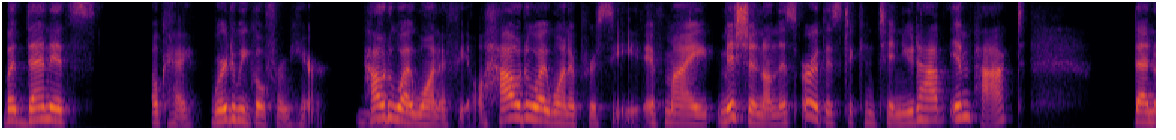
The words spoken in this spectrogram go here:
but then it's okay, where do we go from here? How mm-hmm. do I want to feel? How do I want to proceed? If my mission on this earth is to continue to have impact, then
